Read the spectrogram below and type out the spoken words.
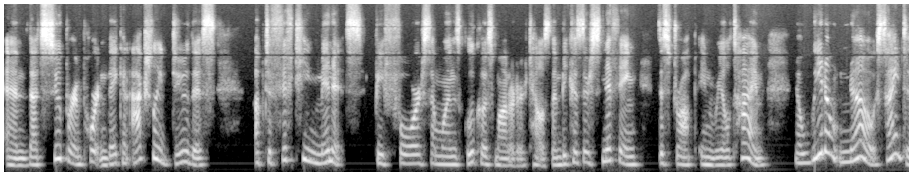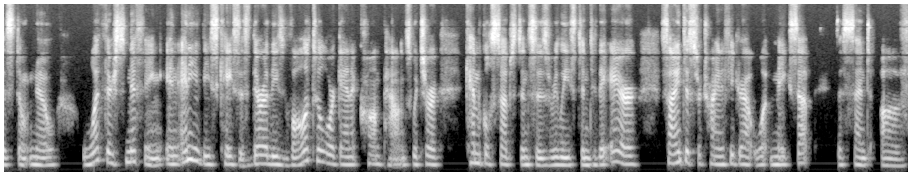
And that's super important. They can actually do this up to 15 minutes before someone's glucose monitor tells them because they're sniffing this drop in real time. Now, we don't know, scientists don't know what they're sniffing in any of these cases. There are these volatile organic compounds, which are chemical substances released into the air. Scientists are trying to figure out what makes up the scent of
